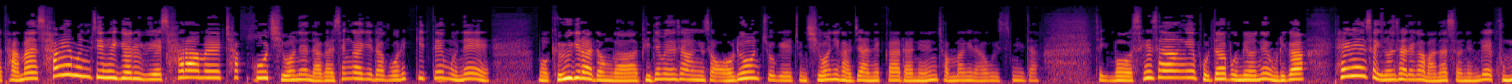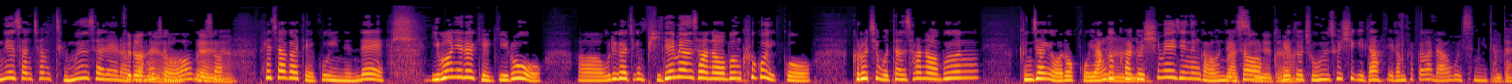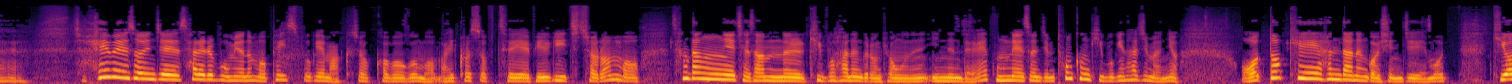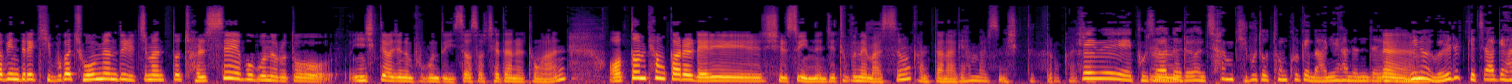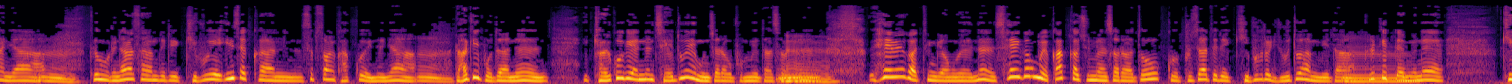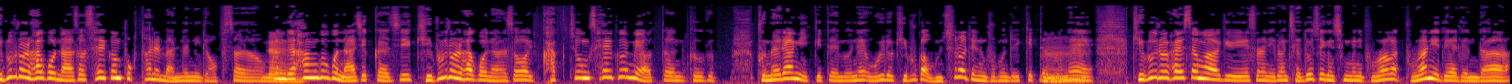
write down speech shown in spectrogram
다만 사회 문제 해결을 위해 사람을 찾고 지원해 나갈 생각이라고 했기 때문에 뭐 교육이라던가 비대면 상황에서 어려운 쪽에 좀 지원이 가지 않을까라는 전망이 나오고 있습니다. 뭐 세상에 보다 보면은 우리가 해외에서 이런 사례가 많았었는데 국내선 참 드문 사례라고 그러네요. 하죠. 그래서 네. 회자가 되고 있는데 이번 일을 계기로 어, 우리가 지금 비대면 산업은 크고 있고 그렇지 못한 산업은 굉장히 어렵고 양극화도 음. 심해지는 가운데서 맞습니다. 그래도 좋은 소식이다 이런 평가가 나오고 있습니다. 네. 자, 해외에서 이제 사례를 보면은 뭐 페이스북의 마크 저커버그, 뭐 마이크로소프트의 빌 게이츠처럼 뭐 상당의 재산을 기부하는 그런 경우는 있는데 국내에서는 지금 통큰 기부긴 하지만요. 어떻게 한다는 것인지 뭐 기업인들의 기부가 좋은 면도 있지만 또 절세 부분으로도 인식되어지는 부분도 있어서 재단을 통한 어떤 평가를 내리실 수 있는지 두 분의 말씀 간단하게 한 말씀씩 듣도록 하죠. 해외의 부자들은 참 기부도 통 크게 많이 하는데 음. 네. 우리는 왜 이렇게 짜게 하냐? 음, 그럼 우리나라 사람들이 기부에 인색한 습성을 갖고 있느냐? 음. 라기보다는 결국에는 제도의 문제라고 봅니다. 저는 네. 해외 같은 경우에는 세금을 깎아주면서라도 그 부자 들의 기부를 유도합니다. 음. 그렇기 때문에 기부를 하고 나서 세금 폭탄을 맞는 일이 없어요. 네. 그런데 한국은 아직까지 기부를 하고 나서 각종 세금의 어떤 그 부메랑이 있기 때문에 오히려 기부가 움츠러드는 부분도 있기 때문에 음. 기부를 활성화하기 위해서는 이런 제도적인 측면이 부활, 부활이 돼야 된다.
